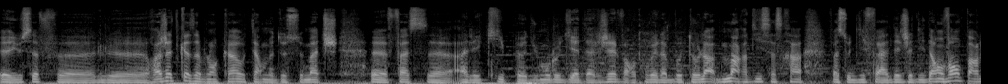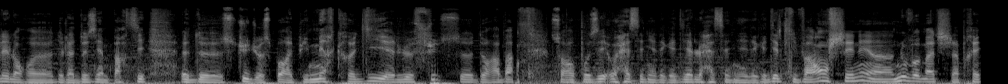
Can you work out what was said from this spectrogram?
Youssef le Raja de Casablanca Blanca au terme de ce match euh, face euh, à l'équipe du Mouloudia d'Alger. Va retrouver la Botola. Mardi, ça sera face au Difa Adel Jadida. On va en parler lors euh, de la deuxième partie de Studio Sport. Et puis mercredi, le FUS de Rabat sera opposé au Hassania Degadir. Le Hassania Degadir qui va enchaîner un nouveau match après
